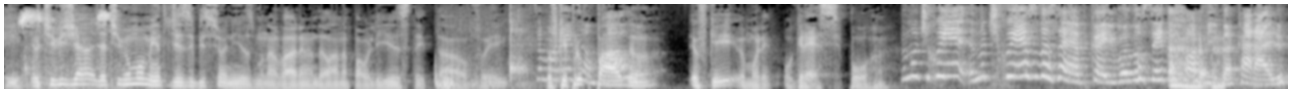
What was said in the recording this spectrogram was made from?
Isso. Eu tive já, já tive um momento de exibicionismo na varanda lá na Paulista e tal. Foi. Você Eu fiquei em São preocupado. Paulo? Eu fiquei. Eu morei. Ô, Grécia, porra. Eu não te conheço, eu não te conheço dessa época aí, eu não sei da sua vida, caralho.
